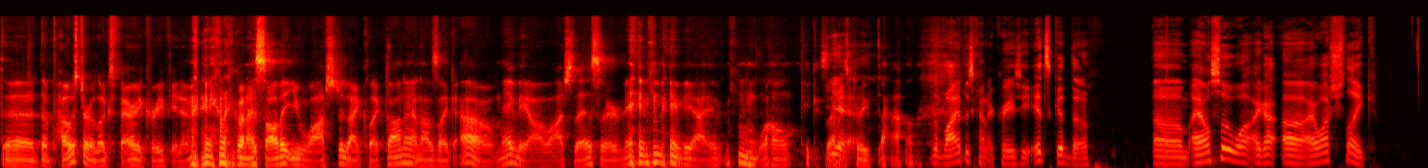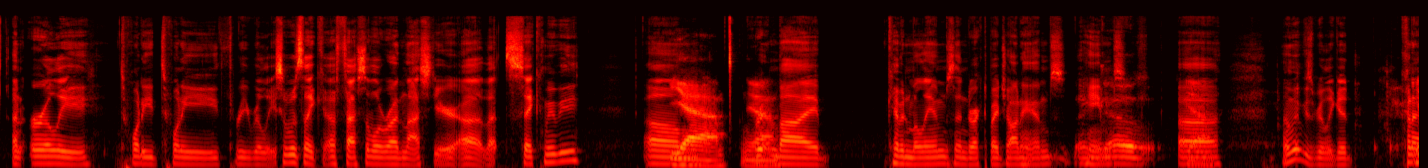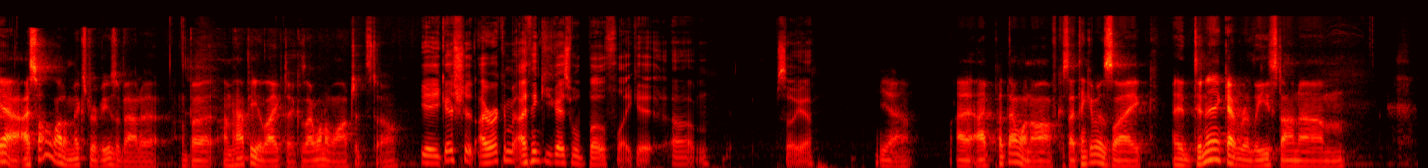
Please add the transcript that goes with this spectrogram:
The the poster looks very creepy to me. like when I saw that you watched it, I clicked on it and I was like, oh, maybe I'll watch this, or maybe maybe I won't because I was Yeah. creeped out. The vibe is kind of crazy. It's good though. Um, I also wa- I got uh, I watched like an early 2023 release. It was like a festival run last year. Uh, that sick movie. Um, yeah, yeah. Written by Kevin Williams and directed by John Hams. There you Hames. go. Uh, that movie's really good. Kind of. yeah, I saw a lot of mixed reviews about it, but I'm happy you liked it because I want to watch it still. Yeah, you guys should. I recommend. I think you guys will both like it. Um, so yeah. Yeah, I, I put that one off because I think it was like it didn't it get released on um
